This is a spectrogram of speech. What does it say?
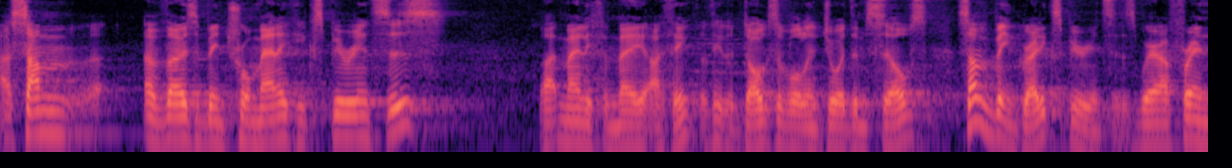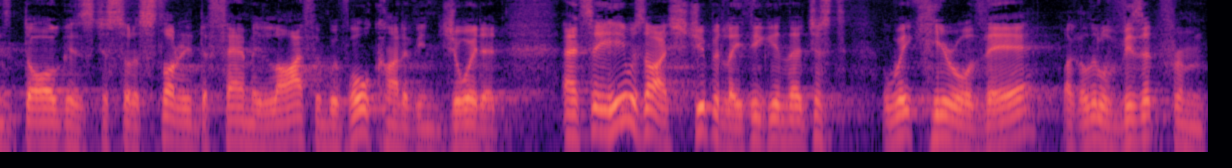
Uh, some of those have been traumatic experiences like mainly for me, I think. I think the dogs have all enjoyed themselves. Some have been great experiences where our friend's dog has just sort of slotted into family life and we've all kind of enjoyed it. And see, here was I stupidly thinking that just a week here or there, like a little visit from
